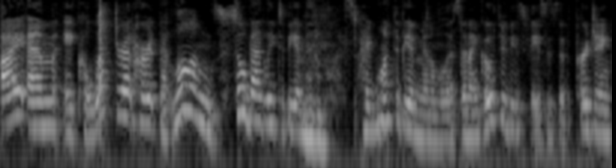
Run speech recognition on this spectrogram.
I am a collector at heart that longs so badly to be a minimalist. I want to be a minimalist and I go through these phases of purging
